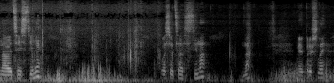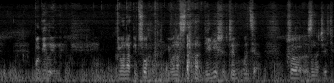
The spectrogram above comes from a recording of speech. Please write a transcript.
на оцій стіні. Ось оця стіна. Да? Ми прийшли, побілили. І вона підсохла, і вона стала біліше, ніж оця. Що значить?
